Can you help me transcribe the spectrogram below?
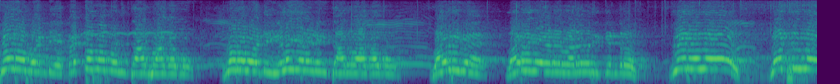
வீரபாண்டிய கட்டபொம்மன் சார்பாகவும் வீரபாண்டிய இளைஞரணி சார்பாகவும் வருக வருக என வரவிருக்கின்றோம் வீரவே வெற்றிவே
